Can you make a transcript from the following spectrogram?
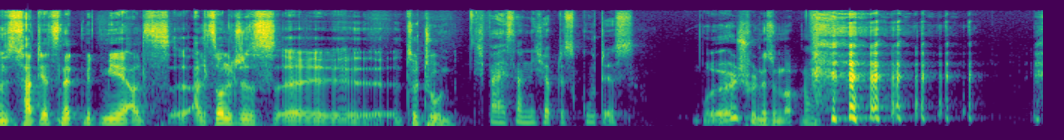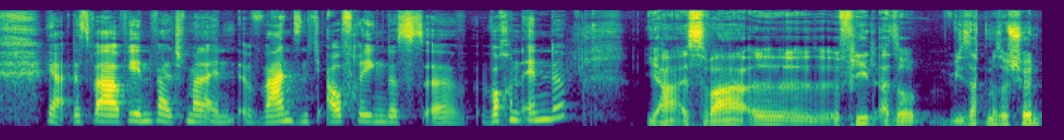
Und es hat jetzt nicht mit mir als, äh, als solches äh, zu tun. ich weiß noch nicht, ob das gut ist. Ich finde es in Ordnung. Ja, das war auf jeden Fall schon mal ein wahnsinnig aufregendes äh, Wochenende. Ja, es war äh, viel, also wie sagt man so schön,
